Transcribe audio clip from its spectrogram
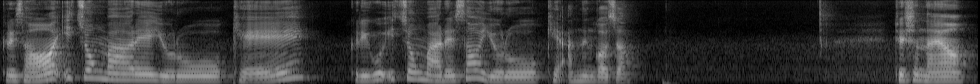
그래서 이쪽 말에 요렇게 그리고 이쪽 말에서 요렇게 앉는 거죠. 되셨나요?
